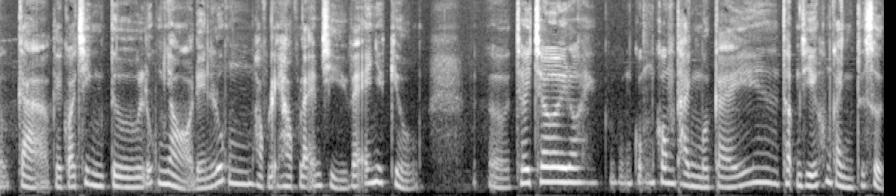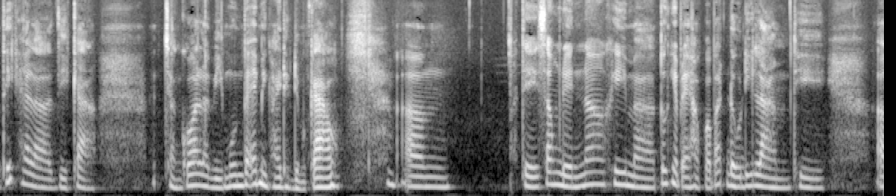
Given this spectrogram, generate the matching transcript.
uh, cả cái quá trình từ lúc nhỏ đến lúc học đại học là em chỉ vẽ như kiểu uh, chơi chơi thôi cũng cũng không thành một cái thậm chí không thành cái sở thích hay là gì cả. Chẳng qua là vì môn vẽ mình hay được điểm cao. Um, thế xong đến uh, khi mà tốt nghiệp đại học và bắt đầu đi làm thì uh,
